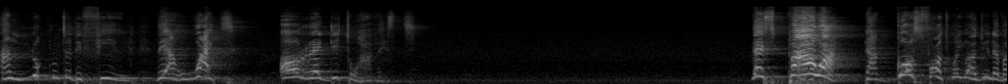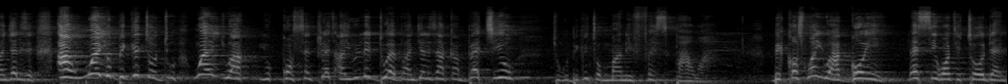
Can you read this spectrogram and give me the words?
and look into the field. They are white, all ready to harvest. There's power that goes forth when you are doing evangelism. And when you begin to do, when you are you concentrate and you really do evangelism, I can bet you you will begin to manifest power. Because when you are going, let's see what he told them.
